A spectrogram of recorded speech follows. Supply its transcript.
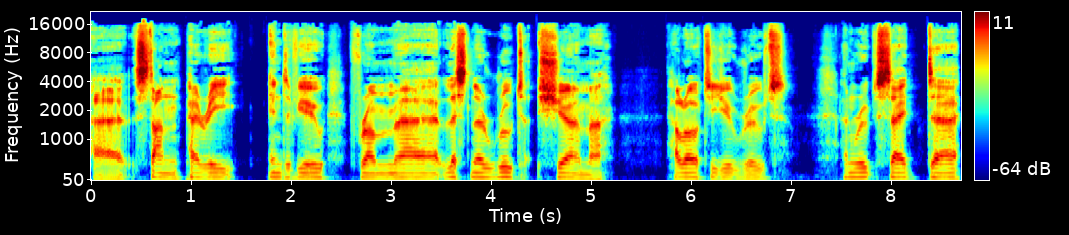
uh, Stan Perry interview from uh, listener Ruud Shermer. Hello to you, Ruud. And Ruud said, uh,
